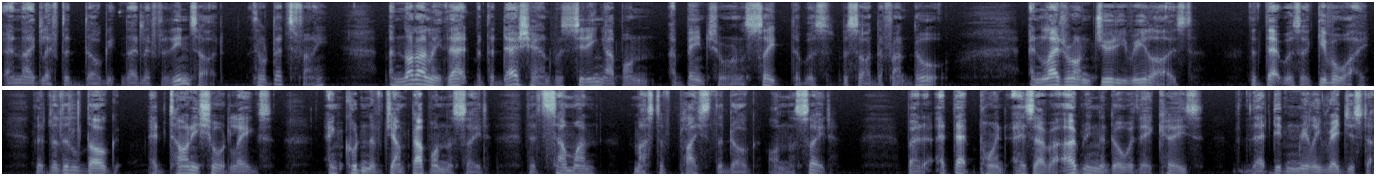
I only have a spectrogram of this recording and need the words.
And they'd left the dog, they'd left it inside. I thought, that's funny. And not only that, but the dachshund was sitting up on a bench or on a seat that was beside the front door. And later on, Judy realised that that was a giveaway, that the little dog had tiny short legs and couldn't have jumped up on the seat, that someone must have placed the dog on the seat. But at that point, as they were opening the door with their keys, that didn't really register.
